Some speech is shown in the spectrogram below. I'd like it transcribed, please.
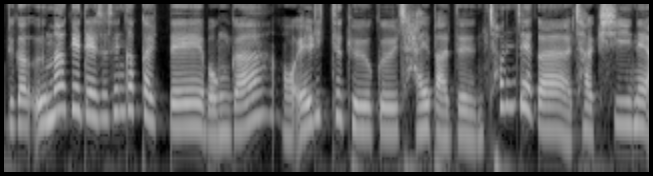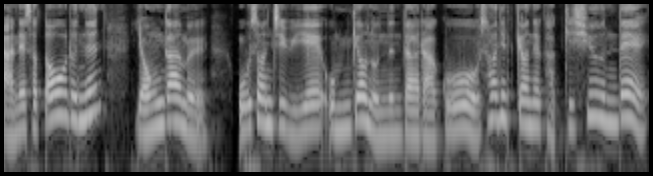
우리가 음악에 대해서 생각할 때 뭔가 어, 엘리트 교육을 잘 받은 천재가 자신의 안에서 떠오르는 영감을 오선지 위에 옮겨 놓는다라고 선입견을 갖기 쉬운데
